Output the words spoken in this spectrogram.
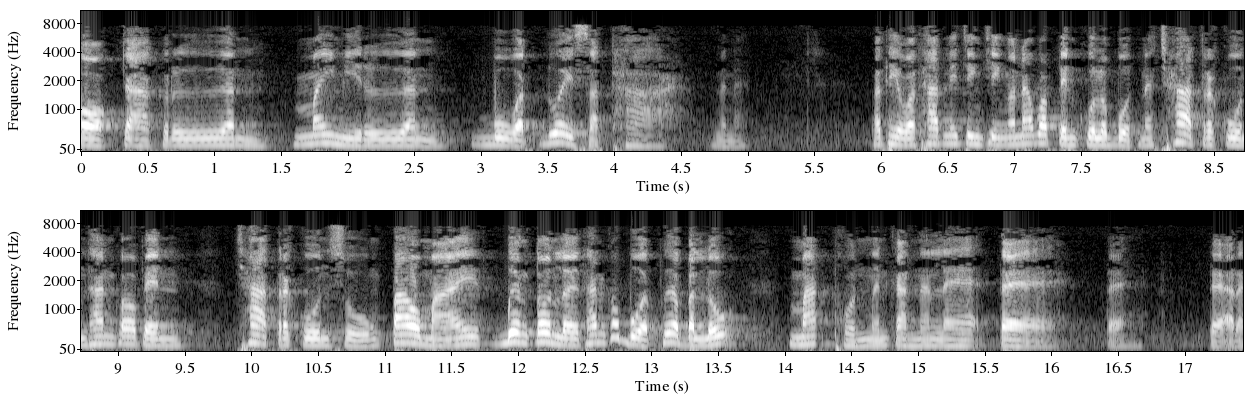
ออกจากเรือน ไม่มีเรือน บวชดด้วยศรัทธานั่นนะพระเทวทัตนี้จริง ๆ ก็นับว่าเป็นกุลบุตรนะชาติตระกูลท่านก็เป็นชาติตระกูลสูง เป้าหมาย เบื้องต้นเลย ท่านก็บวชเพื่อบรรลุมรรคผลเหมือนกันนั่นแหละแต่แต่แต่อะไร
